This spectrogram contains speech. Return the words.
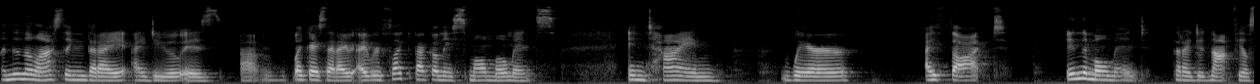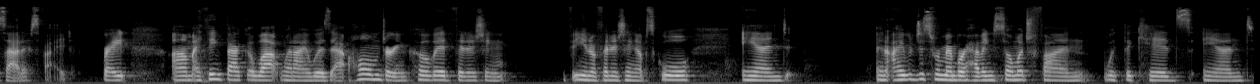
And then the last thing that I, I do is, um, like I said, I, I reflect back on these small moments in time where I thought in the moment that I did not feel satisfied, right? Um, I think back a lot when I was at home during COVID, finishing, you know, finishing up school, and and I would just remember having so much fun with the kids and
